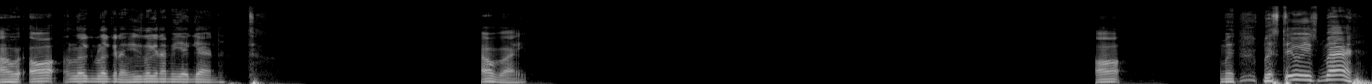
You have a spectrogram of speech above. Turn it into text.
Oh, oh look, look at him. He's looking at me again. All right. Oh, my, mysterious man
